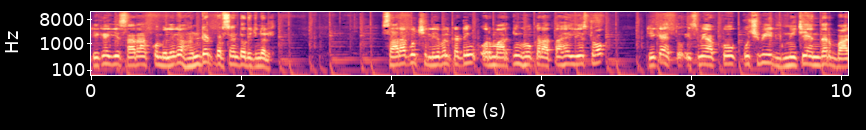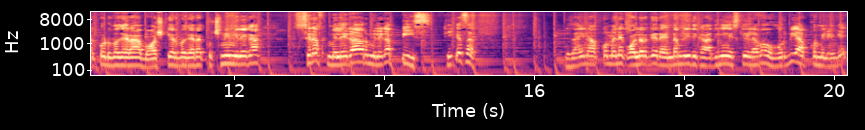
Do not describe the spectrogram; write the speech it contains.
ठीक है ये सारा आपको मिलेगा 100 परसेंट ओरिजिनल सारा कुछ लेबल कटिंग और मार्किंग होकर आता है ये स्टॉक ठीक है तो इसमें आपको कुछ भी नीचे अंदर बारकोड वगैरह वॉश केयर वगैरह कुछ नहीं मिलेगा सिर्फ़ मिलेगा और मिलेगा पीस ठीक है सर? डिज़ाइन आपको मैंने कॉलर के रैंडमली दिखा दिए इसके अलावा और भी आपको मिलेंगे।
